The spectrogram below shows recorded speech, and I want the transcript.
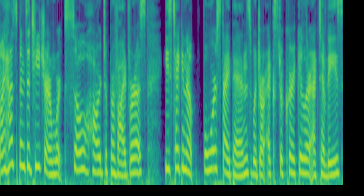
My husband's a teacher and works so hard to provide for us. He's taken up four stipends, which are extracurricular activities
